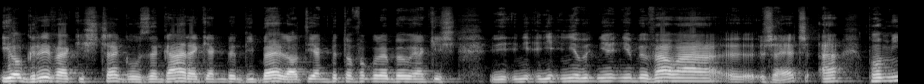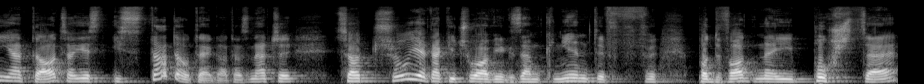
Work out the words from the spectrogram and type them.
i ogrywa jakiś szczegół, zegarek, jakby bibelot, jakby to w ogóle był jakiś nie, nie, nie, niebywała rzecz, a pomija to, co jest istotą tego, to znaczy co czuje taki człowiek zamknięty w podwodnej puszce,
